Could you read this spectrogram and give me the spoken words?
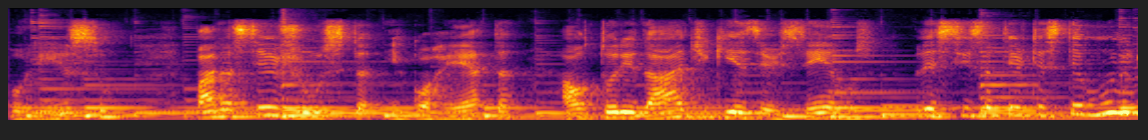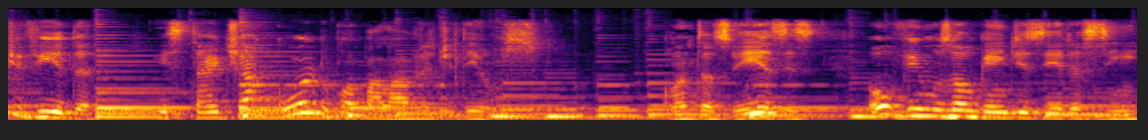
Por isso, para ser justa e correta, a autoridade que exercemos precisa ter testemunho de vida e estar de acordo com a palavra de Deus. Quantas vezes ouvimos alguém dizer assim:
